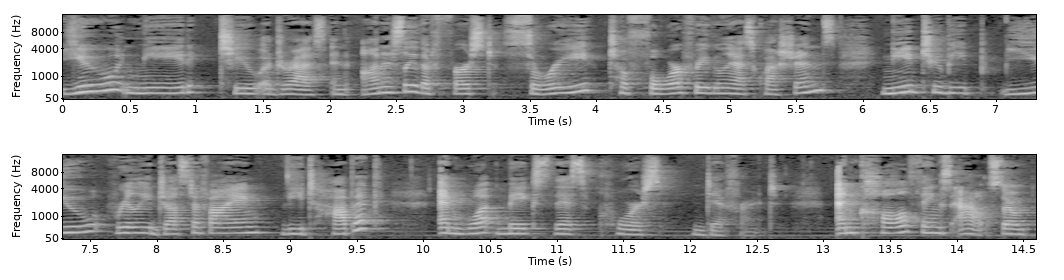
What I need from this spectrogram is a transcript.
You need to address, and honestly, the first three to four frequently asked questions need to be you really justifying the topic and what makes this course different and call things out. So,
